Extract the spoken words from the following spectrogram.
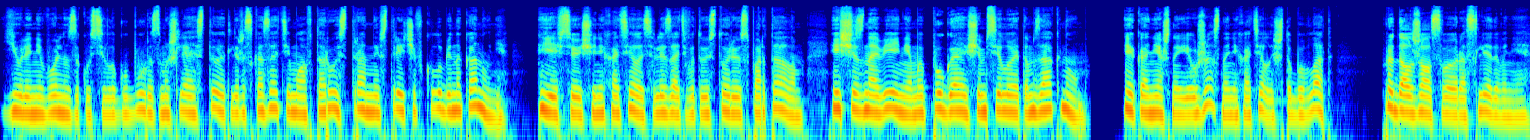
Юля невольно закусила губу, размышляя, стоит ли рассказать ему о второй странной встрече в клубе накануне. Ей все еще не хотелось влезать в эту историю с порталом, исчезновением и пугающим силуэтом за окном. И, конечно, ей ужасно не хотелось, чтобы Влад продолжал свое расследование,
